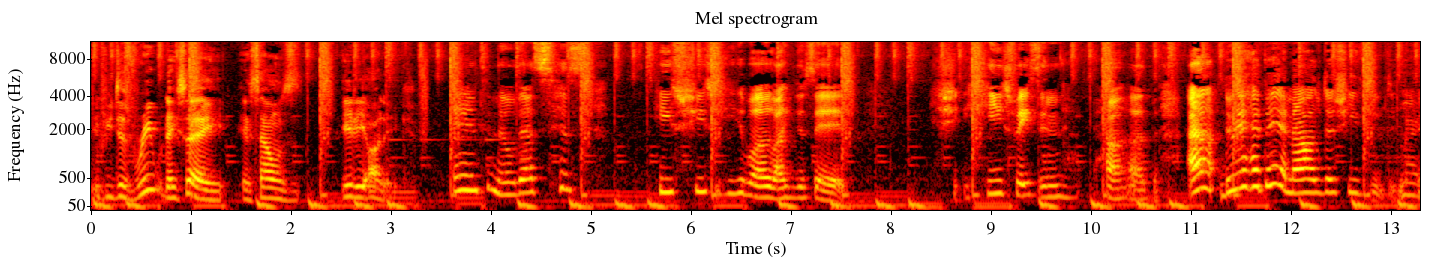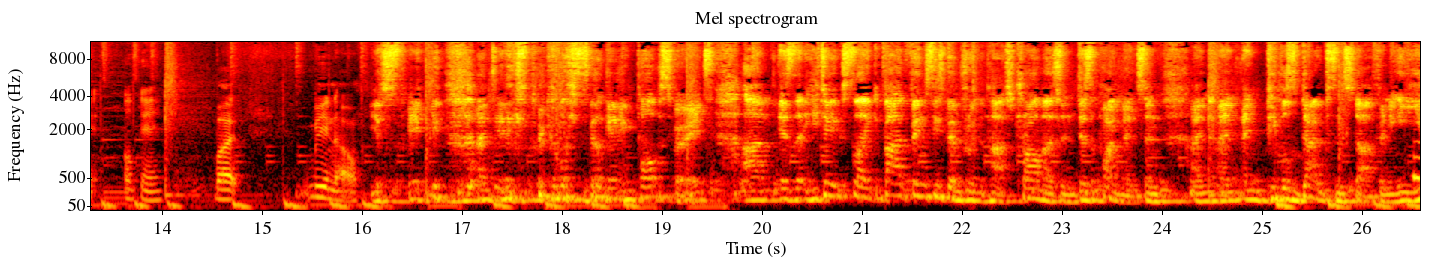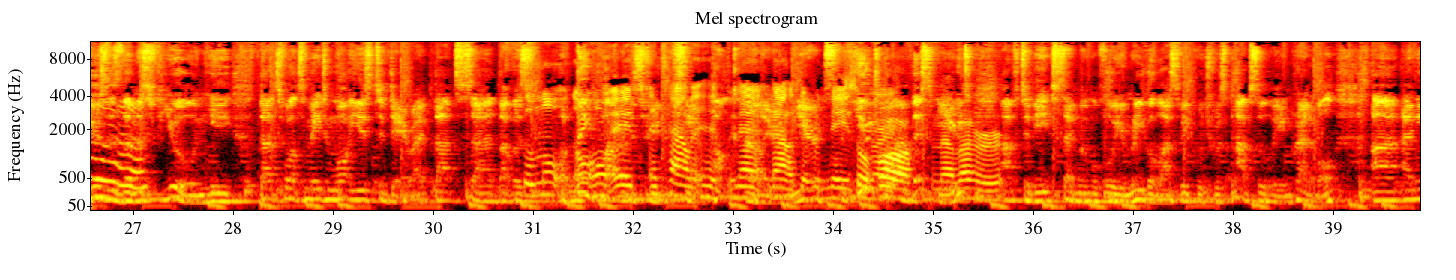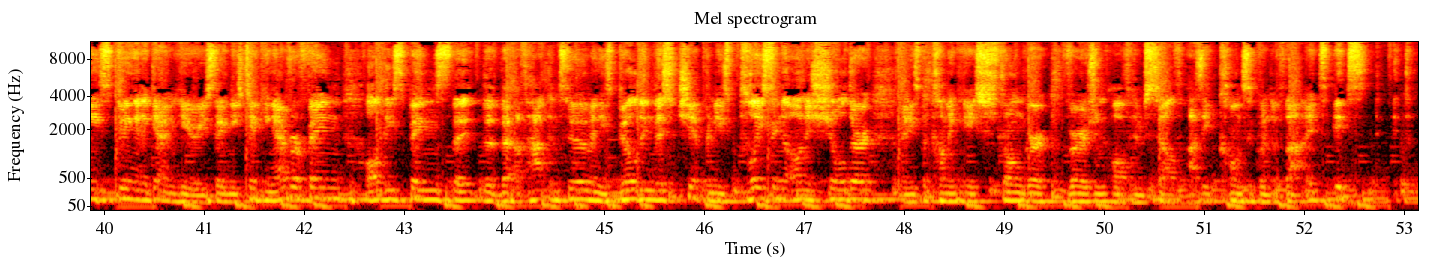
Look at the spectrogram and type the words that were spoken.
if you just read what they say, it sounds idiotic. And you know that's his. He's she's he well like you just said. She, he's facing her husband. I don't. Do they have they acknowledge that she's married? Okay. But you know, you and inexplicably still getting pops for it, um, is that he takes like bad things he's been through in the past, traumas and disappointments and, and, and, and people's doubts and stuff, and he uses them as fuel, and he that's what's made him what he is today, right? That's uh, that was So no- a no big one part of his feud as with talent CM has Punk been out- earlier now in the It's Renee's the huge So far, this now feud that I heard. after the segment with William Regal last week, which was absolutely incredible, uh, and he's doing it again here. He's saying he's taking everything, all these things that, that, that have happened to him, and he's building building this chip and he's placing it on his shoulder and he's becoming a stronger version of himself as a consequence of that. It's it's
